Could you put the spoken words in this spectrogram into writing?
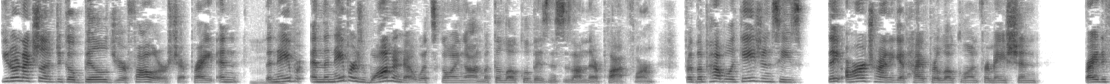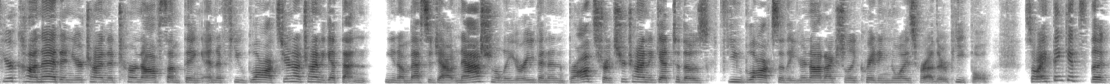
You don't actually have to go build your followership, right? And mm-hmm. the neighbor and the neighbors want to know what's going on with the local businesses on their platform. For the public agencies, they are trying to get hyper local information right? If you're Con Ed and you're trying to turn off something in a few blocks, you're not trying to get that, you know, message out nationally or even in broad strokes. You're trying to get to those few blocks so that you're not actually creating noise for other people. So I think it's the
